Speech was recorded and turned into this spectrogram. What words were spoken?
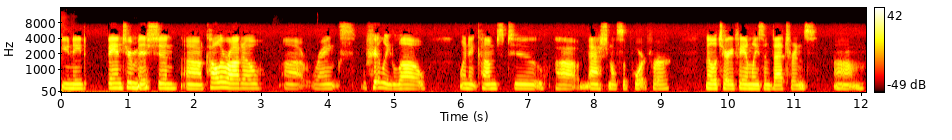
you need to expand your mission. Uh, Colorado uh, ranks really low when it comes to uh, national support for military families and veterans. Um,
